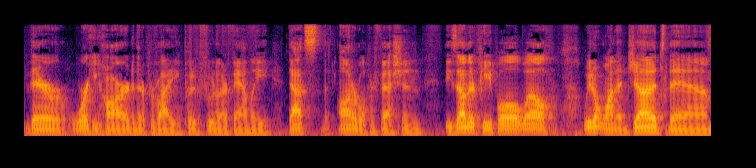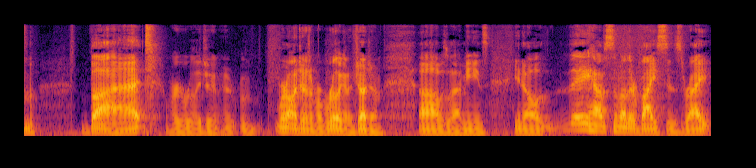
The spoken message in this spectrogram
they're working hard and they're providing, putting food on their family. That's the honorable profession. These other people, well, we don't want to judge them, but we're really we're not judging. We're really going to judge them. Uh, is what that means. You know, they have some other vices, right?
